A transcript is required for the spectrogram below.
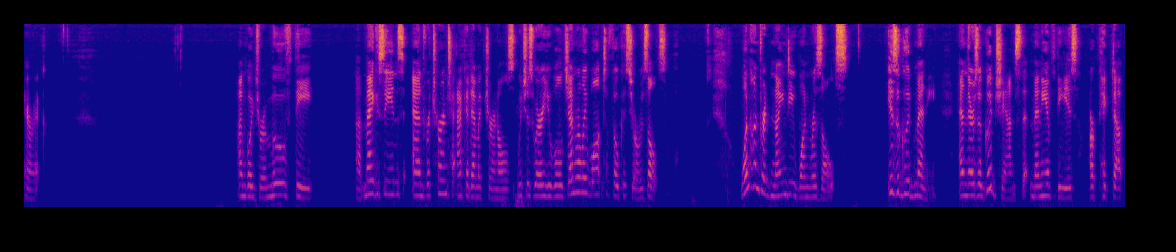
ERIC. I'm going to remove the uh, magazines and return to academic journals, which is where you will generally want to focus your results. 191 results is a good many, and there's a good chance that many of these are picked up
